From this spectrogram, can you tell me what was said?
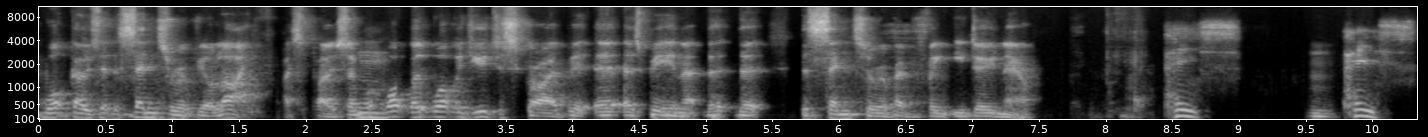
what goes at the center of your life, I suppose. So, mm. what, what, what would you describe it uh, as being at the, the, the center of everything you do now? Peace, mm. peace.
